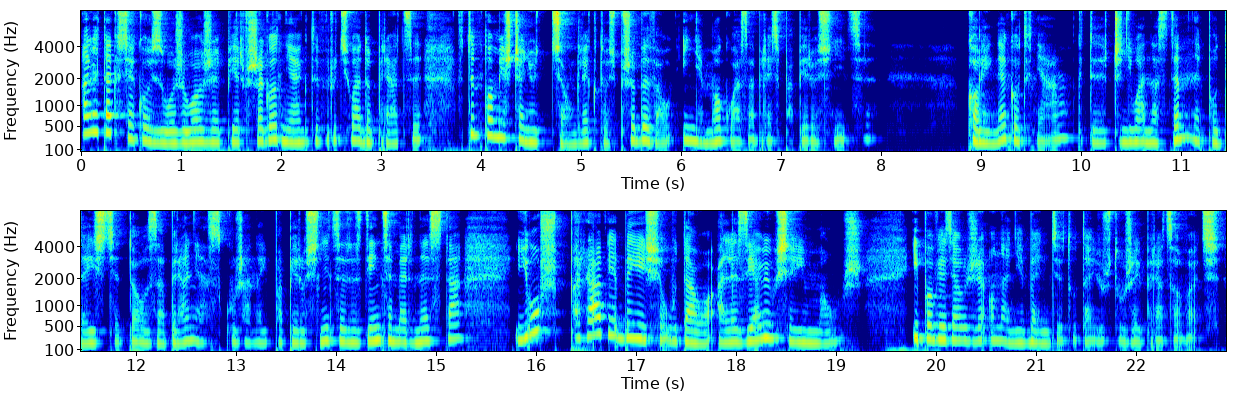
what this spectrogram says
Ale tak się jakoś złożyło, że pierwszego dnia, gdy wróciła do pracy, w tym pomieszczeniu ciągle ktoś przebywał i nie mogła zabrać papierośnicy. Kolejnego dnia, gdy czyniła następne podejście do zabrania skórzanej papierośnicy ze zdjęciem Ernesta, już prawie by jej się udało, ale zjawił się jej mąż i powiedział, że ona nie będzie tutaj już dłużej pracować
